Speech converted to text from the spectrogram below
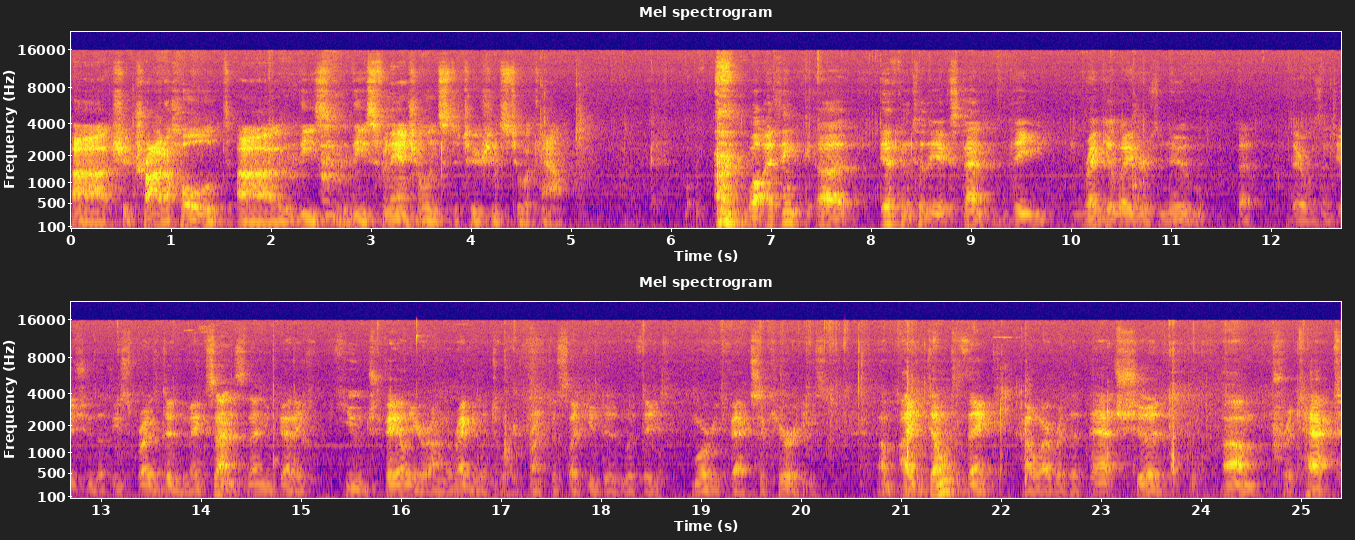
uh, should try to hold uh, these, these financial institutions to account? Well, I think uh, if and to the extent the regulators knew that there was an issue that these spreads didn't make sense, then you've got a huge failure on the regulatory front, just like you did with the mortgage-backed securities. Um, I don't think, however, that that should um, protect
